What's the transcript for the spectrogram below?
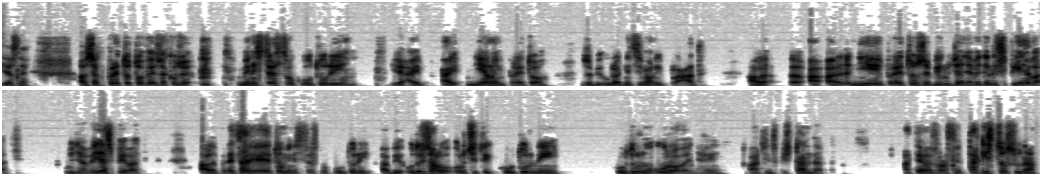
Jasné. A však preto to vieš, akože ministerstvo kultúry je aj, aj nielen preto, že by úradníci mali plát, ale a, a nie je preto, že by ľudia nevedeli spievať. Ľudia vedia spievať. Ale predsa je tu ministerstvo kultúry, aby udržalo určitý kultúrny, kultúrnu úroveň, hej, latinský štandard. A teraz vlastne takisto sú na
